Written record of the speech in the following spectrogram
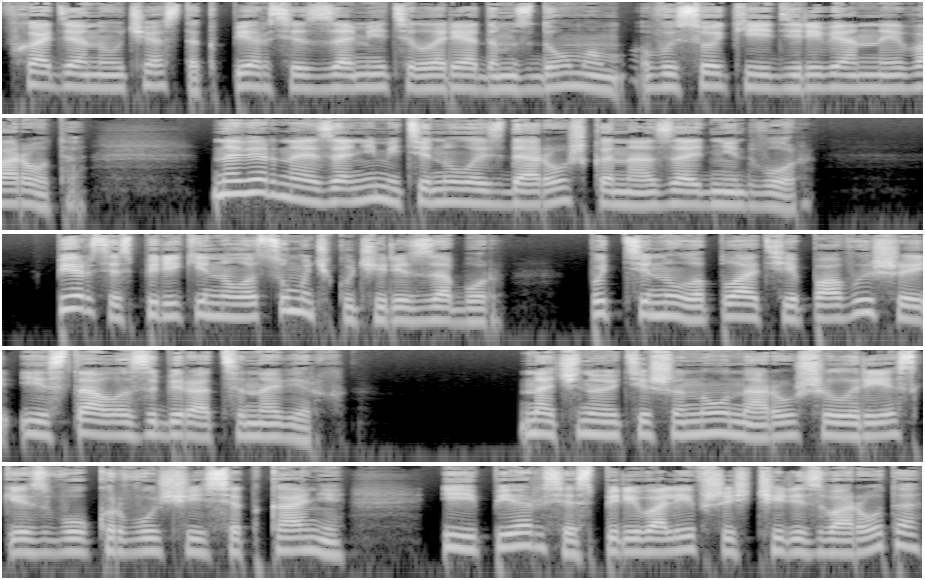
Входя на участок, Персис заметила рядом с домом высокие деревянные ворота. Наверное, за ними тянулась дорожка на задний двор. Персис перекинула сумочку через забор — подтянула платье повыше и стала забираться наверх. Ночную тишину нарушил резкий звук рвущейся ткани, и Персис, перевалившись через ворота,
